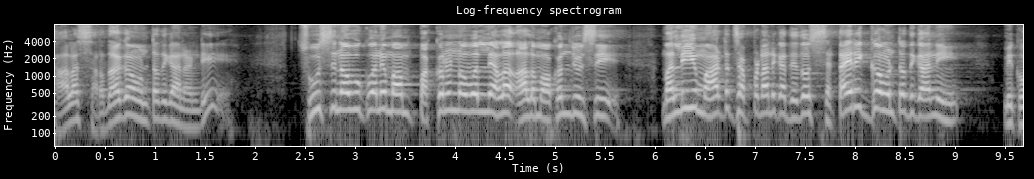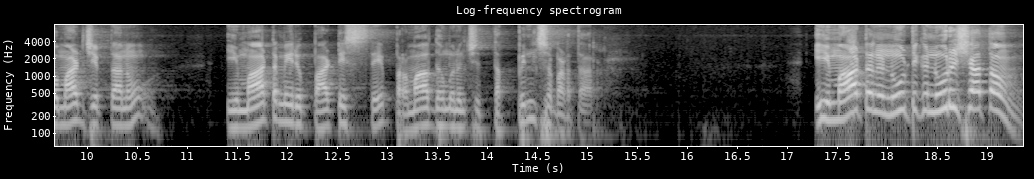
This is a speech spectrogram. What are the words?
చాలా సరదాగా ఉంటుంది కానండి. చూసి నవ్వుకొని మా పక్కనున్న వాళ్ళని అలా వాళ్ళ ముఖం చూసి మళ్ళీ ఈ మాట చెప్పడానికి అది ఏదో సెటైరిక్గా ఉంటుంది కానీ మీకు మాట చెప్తాను. ఈ మాట మీరు పాటిస్తే ప్రమాదము నుంచి తప్పించబడతారు. ఈ మాటను నూటికి నూరు శాతం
